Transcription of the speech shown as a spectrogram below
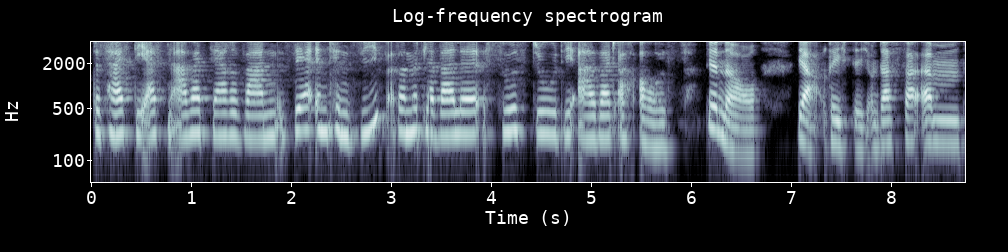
Das heißt, die ersten Arbeitsjahre waren sehr intensiv, aber mittlerweile suchst du die Arbeit auch aus. Genau. Ja, richtig. Und das ähm,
